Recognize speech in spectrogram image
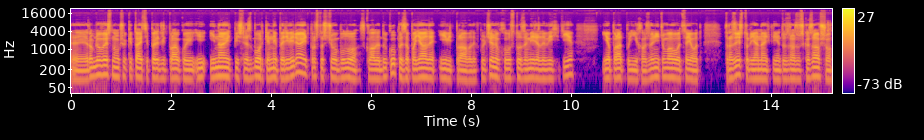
е, роблю висновок, що китайці перед відправкою і, і навіть після зборки не перевіряють, просто що було, склали докупи, запаяли і відправили. Включили в холосту, заміряли вихід є, і апарат поїхав. Зверніть увагу, оцей от транзистор. Я навіть клієнту зразу сказав, що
